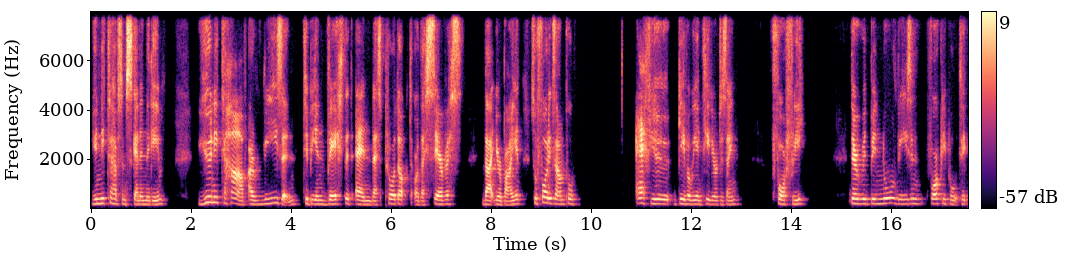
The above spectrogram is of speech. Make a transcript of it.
you need to have some skin in the game you need to have a reason to be invested in this product or this service that you're buying. So, for example, if you gave away interior design for free, there would be no reason for people to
